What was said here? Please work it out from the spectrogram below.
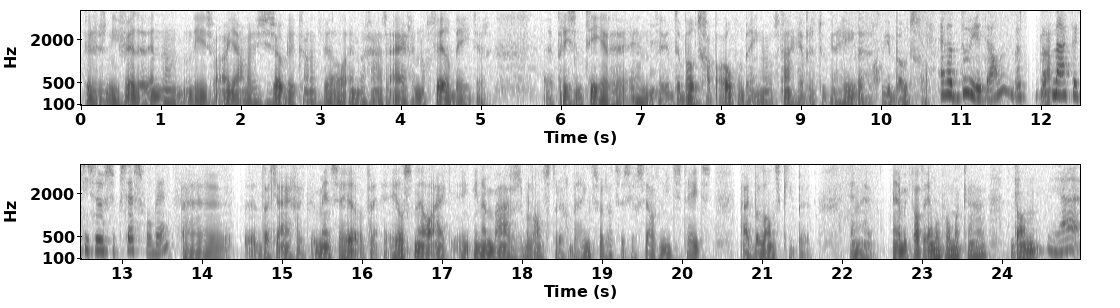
kunnen ze niet verder. En dan leer je ze van, oh ja, maar als je zo doet, kan het wel. En dan gaan ze eigenlijk nog veel beter eh, presenteren en de, de boodschap overbrengen. Want vaak hebben ze natuurlijk een hele goede boodschap. En wat doe je dan? Wat, wat Nou. maakt dat je zo succesvol bent? Eh, dat je eigenlijk mensen heel, heel snel eigenlijk in- een basisbalans terugbrengt, zodat ze zichzelf niet steeds uit balans kieperen. En heb, heb ik dat helemaal voor elkaar, dan Ja,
